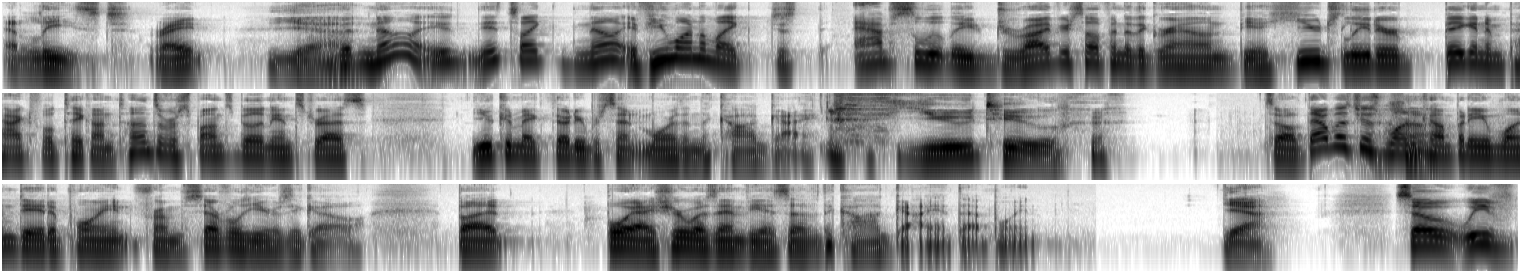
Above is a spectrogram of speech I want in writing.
at least, right? Yeah. But no, it, it's like no. If you want to like just absolutely drive yourself into the ground, be a huge leader, big and impactful, take on tons of responsibility and stress, you can make thirty percent more than the cog guy. you too. so that was just one company, one data point from several years ago. But boy, I sure was envious of the cog guy at that point. Yeah. So we've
